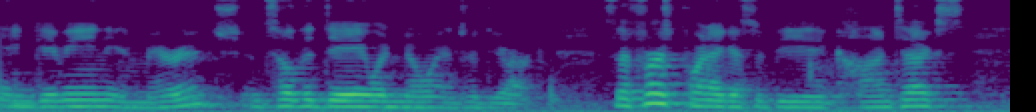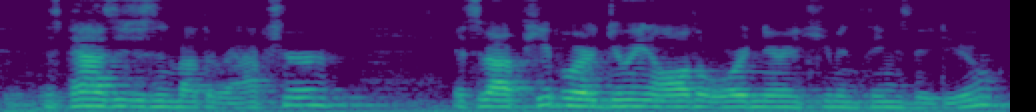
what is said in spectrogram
and giving in marriage, until the day when Noah entered the ark. So, the first point, I guess, would be in context. This passage isn't about the rapture, it's about people are doing all the ordinary human things they do.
